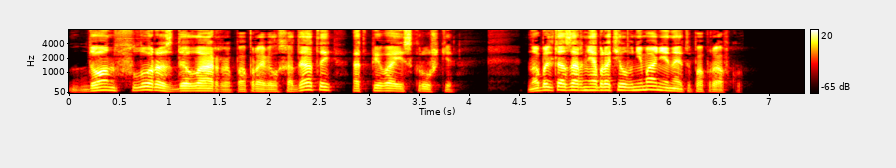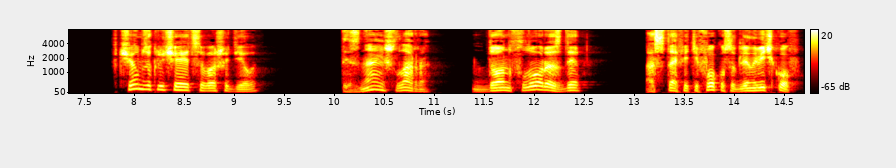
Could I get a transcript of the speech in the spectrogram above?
Дон Флорес де Ларра поправил ходатай, отпивая из кружки. Но Бальтазар не обратил внимания на эту поправку. В чем заключается ваше дело? Ты знаешь, Ларра, Дон Флорес де... Оставь эти фокусы для новичков,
